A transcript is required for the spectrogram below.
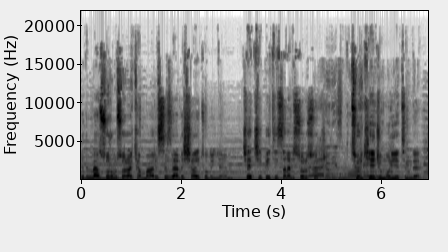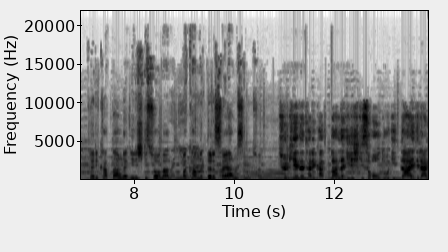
Dedim ben sorumu sorarken bari sizler de şahit olun yani. ChatGPT sana bir soru soracağım. Türkiye Cumhuriyeti'nde tarikatlarla ilişkisi olan bakanlıkları sayar mısın lütfen? Türkiye'de tarikatlarla ilişkisi olduğu iddia edilen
